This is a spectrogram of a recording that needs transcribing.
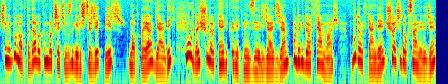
Şimdi bu noktada bakın bakış açımızı geliştirecek bir noktaya geldik. Burada şu dörtgene dikkat etmenizi rica edeceğim. Burada bir dörtgen var. Bu dörtgende şu açı 90 derece,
